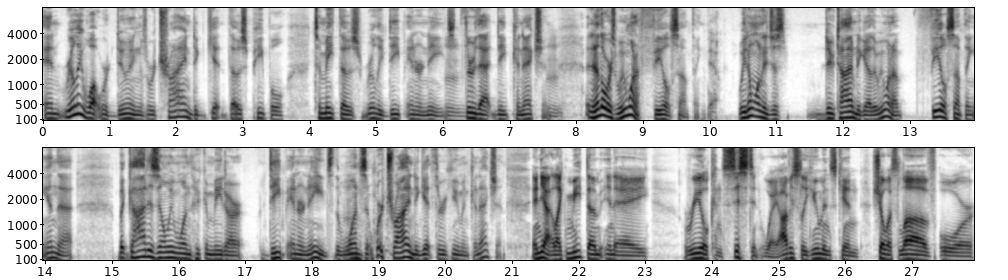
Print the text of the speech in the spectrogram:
and really what we're doing is we're trying to get those people to meet those really deep inner needs Mm. through that deep connection. In other words, we want to feel something. Yeah. We don't want to just do time together. We want to feel something in that. But God is the only one who can meet our deep inner needs, the mm-hmm. ones that we're trying to get through human connection. and yeah, like meet them in a real consistent way. Obviously, humans can show us love or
